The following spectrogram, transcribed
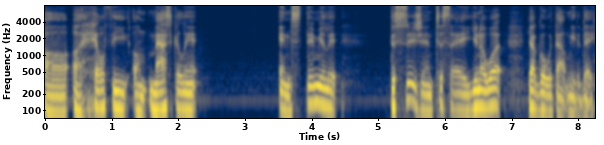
uh, a healthy, um, masculine, and stimulant decision to say, you know what, y'all go without me today.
